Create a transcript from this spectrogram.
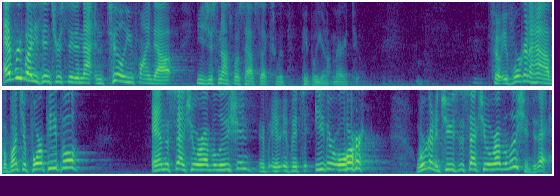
Everybody's interested in that until you find out you're just not supposed to have sex with people you're not married to. So if we're going to have a bunch of poor people and the sexual revolution, if, if it's either or, we're going to choose the sexual revolution today.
